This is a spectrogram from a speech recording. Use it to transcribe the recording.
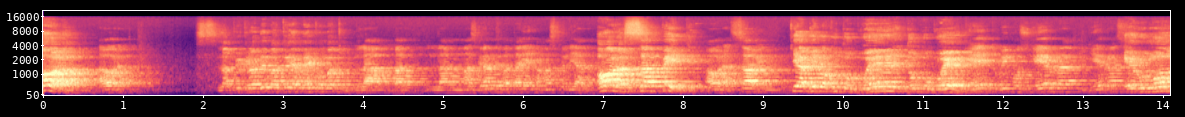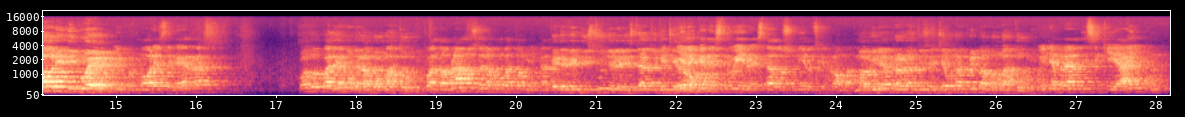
Ora, ahora, la più grande battaglia mai combattuta. la, ba- la más grande batalla jamás peleada. Ora sapete Ahora, saben che abbiamo avuto guerre dopo guerre que tuvimos guerra y guerras e rumori di guerre. y rumores de guerras. Quando parliamo della bomba atomica, Cuando hablamos de la bomba atómica, che deve distruggere gli Stati que Uniti e tiene que destruir Estados Unidos y Roma, ma William Branham dice c'è una prima bomba atomica. William Branham dice que hay un-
